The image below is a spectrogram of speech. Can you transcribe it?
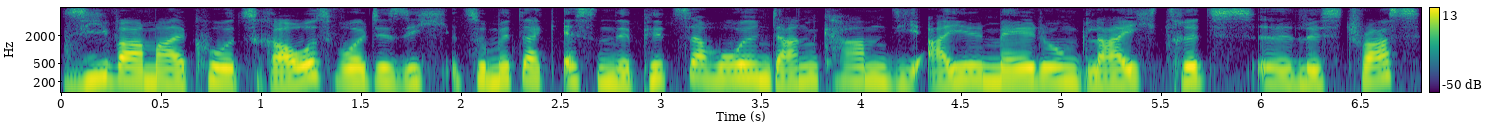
sie war mal kurz raus, wollte sich zum Mittagessen eine Pizza holen. Dann kam die Eilmeldung, gleich tritt äh, Liz Truss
